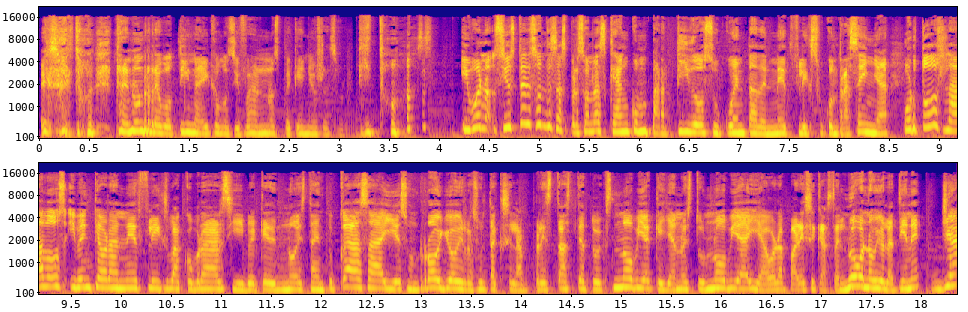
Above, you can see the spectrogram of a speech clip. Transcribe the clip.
Exacto, traen un rebotín ahí como si fueran unos pequeños resortitos. Y bueno, si ustedes son de esas personas que han compartido su cuenta de Netflix, su contraseña, por todos lados y ven que ahora Netflix va a cobrar si ve que no está en tu casa y es un rollo y resulta que se la prestaste a tu exnovia que ya no es tu novia y ahora parece que hasta el nuevo novio la tiene, ya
